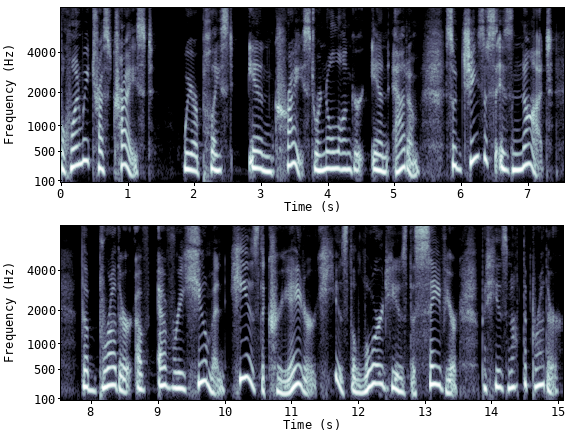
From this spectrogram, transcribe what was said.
but when we trust Christ, we are placed in Christ. We're no longer in Adam. So Jesus is not the brother of every human. He is the creator, He is the Lord, He is the Savior, but He is not the brother.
